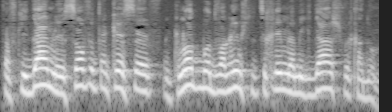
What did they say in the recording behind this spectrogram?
תפקידם לאסוף את הכסף, לקנות בו דברים שצריכים למקדש וכדומה.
